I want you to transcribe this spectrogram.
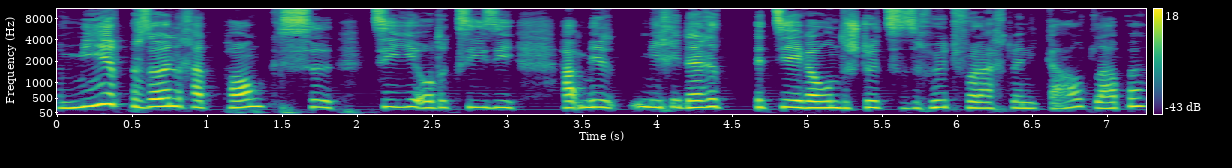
Mir persönlich hat Punk sein oder sein, hat mir, mich in dieser Beziehung auch unterstützt, dass ich heute von recht wenig Geld lebe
